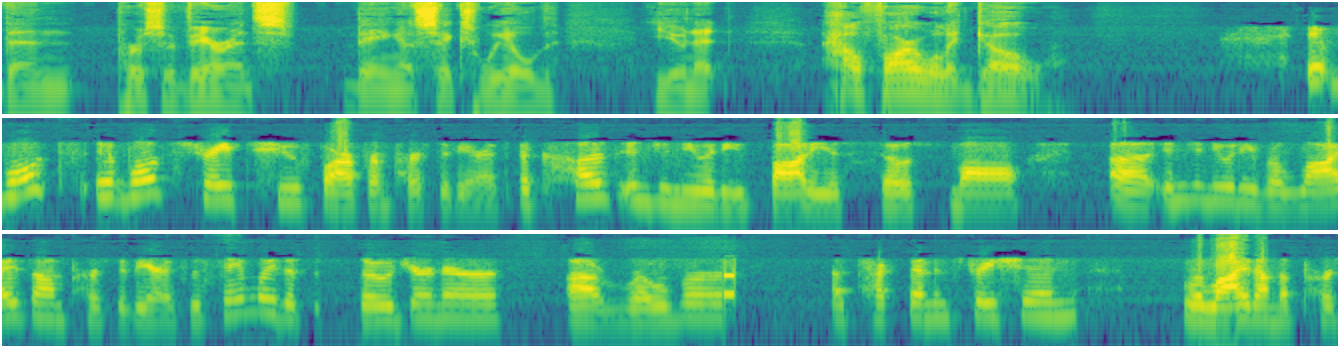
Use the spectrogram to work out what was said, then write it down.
than Perseverance, being a six-wheeled unit. How far will it go? it won't it won't stray too far from perseverance because ingenuity's body is so small uh, ingenuity relies on perseverance. The same way that the sojourner uh, rover a tech demonstration relied on the pers-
